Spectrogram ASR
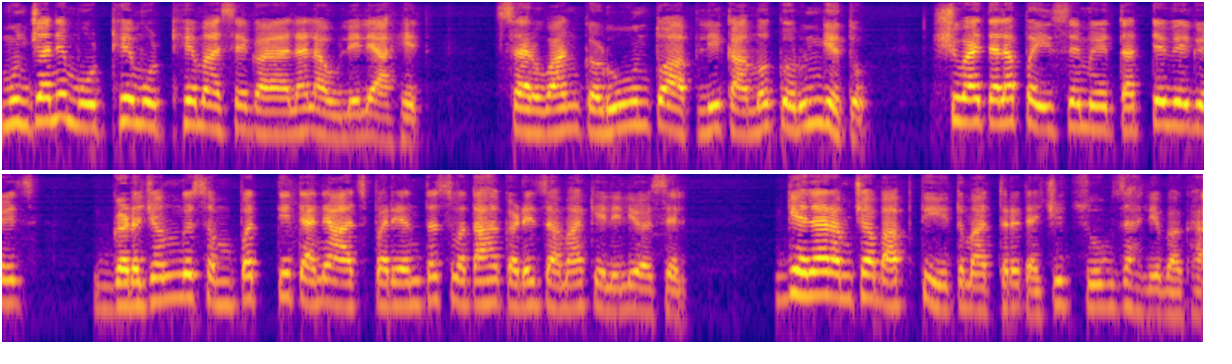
मुंजाने मोठे मोठे मासे गळाला लावलेले आहेत. सर्वांकडून तो आपली कामं करून घेतो. शिवाय त्याला पैसे मिळतात ते वेगळेच. गडजंग संपत्ती त्याने आजपर्यंत स्वतःकडे जमा केलेली असेल. गेलारामच्या बाबतीत मात्र त्याची चूक झाली बघा.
